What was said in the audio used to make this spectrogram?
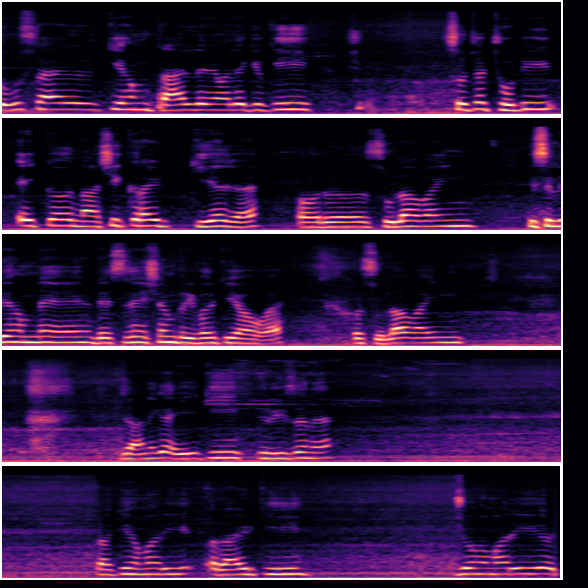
तो उस टायर की हम ट्रायल लेने वाले क्योंकि सोचा छोटी एक नासिक राइड किया जाए और सुला वाइन इसलिए हमने डेस्टिनेशन प्रीफर किया हुआ है। और सुला वाइन जाने का एक ही रीज़न है, ताकि हमारी राइड की जो हमारी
